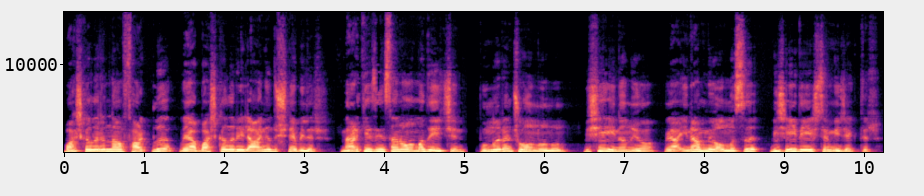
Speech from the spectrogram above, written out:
Başkalarından farklı veya başkalarıyla aynı düşünebilir. Merkez insan olmadığı için bunların çoğunluğunun bir şeye inanıyor veya inanmıyor olması bir şeyi değiştirmeyecektir.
